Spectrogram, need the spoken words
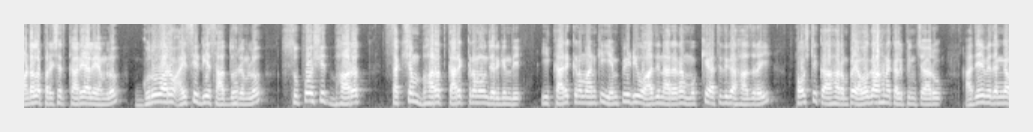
మండల పరిషత్ కార్యాలయంలో గురువారం ఐసీడీఎస్ ఆధ్వర్యంలో సుపోషిత్ భారత్ సక్షం భారత్ కార్యక్రమం జరిగింది. ఈ కార్యక్రమానికి ఎంపీడీఓ ఆదినారాయణ ముఖ్య అతిథిగా హాజరై పౌష్టికాహారంపై అవగాహన కల్పించారు. అదేవిధంగా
